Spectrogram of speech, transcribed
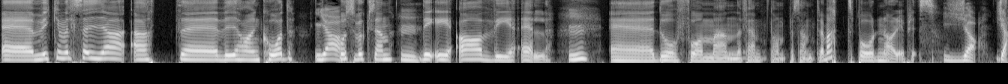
Ehm, vi kan väl säga att eh, vi har en kod Ja, hos vuxen. mm. Det är AVL. Mm. Eh, då får man 15% rabatt på ordinarie pris. ja. Ja,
